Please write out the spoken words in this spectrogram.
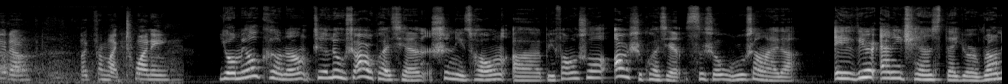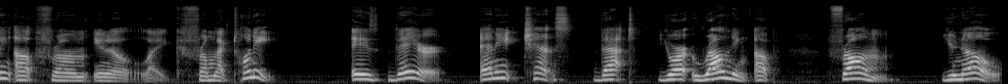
you know, like from like 20? 有没有可能这六十二块钱是你从呃，比方说二十块钱四舍五入上来的？Is there any chance that you're rounding up from, you know, like from like twenty? Is there any chance that you're rounding up from, you know,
